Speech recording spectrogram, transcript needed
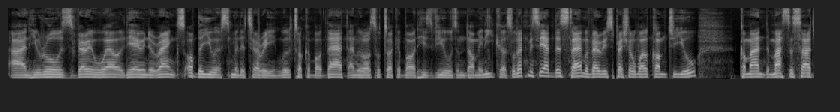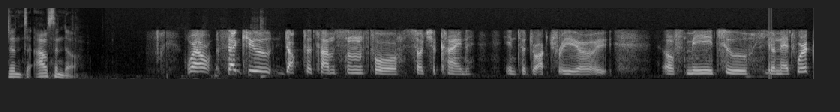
And he rose very well there in the ranks of the U.S. military. We'll talk about that, and we'll also talk about his views on Dominica. So let me say at this time a very special welcome to you, Command Master Sergeant Alcindor. Well, thank you, Dr. Thompson, for such a kind introductory uh, of me to your network.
